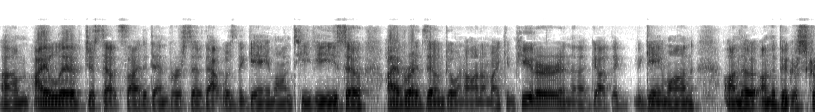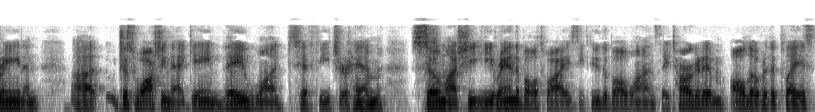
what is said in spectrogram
Um, I live just outside of Denver, so that was the game on TV. So I have Red Zone going on on my computer, and then I've got the, the game on on the on the bigger screen. And uh, just watching that game, they want to feature him so much. He, he ran the ball twice, he threw the ball once. They targeted him all over the place.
